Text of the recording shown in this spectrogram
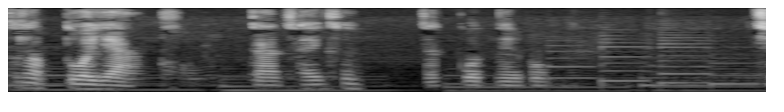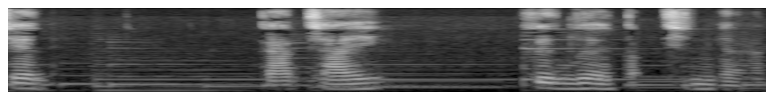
สำหรับตัวอย่างของการใช้เครื่องจักรกลในโรงงาน เช่น การใช้เครื่องเลื่อยตัดชิ้นงาน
